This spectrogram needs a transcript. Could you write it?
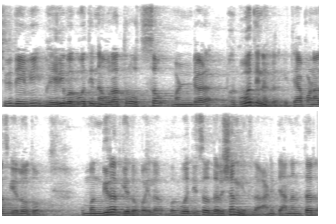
श्रीदेवी भैरी भगवती नवरात्रोत्सव मंडळ भगवतीनगर इथे आपण आज गेलो होतो. मंदिरात गेलो पहिलं. भगवतीचं दर्शन घेतलं आणि त्यानंतर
